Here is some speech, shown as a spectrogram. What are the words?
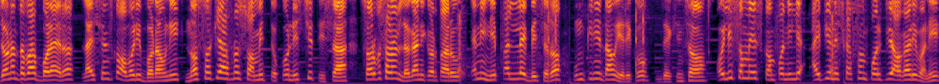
जनदबाव बढाएर लाइसेन्सको अवधि बढाउने नसके आफ्नो स्वामित्वको निश्चित हिस्सा सर्वसाधारण लगानीकर्ताहरू यानि नेपालीलाई बेचेर उम्किने दाउ हेरेको देखिन्छ। अहिलेसम्म यस कम्पनीले आइपिओ निष्कासन प्रक्रिया अगाडि भने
